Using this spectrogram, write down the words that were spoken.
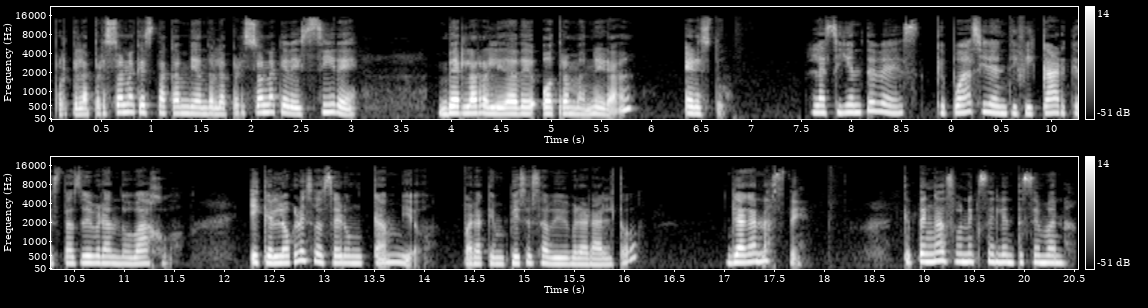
Porque la persona que está cambiando, la persona que decide ver la realidad de otra manera, eres tú. La siguiente vez que puedas identificar que estás vibrando bajo y que logres hacer un cambio para que empieces a vibrar alto, ya ganaste. Que tengas una excelente semana.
